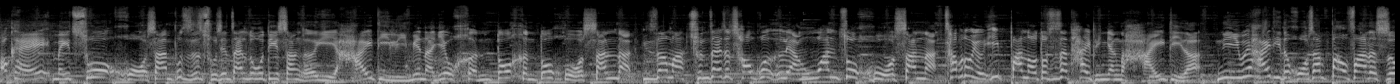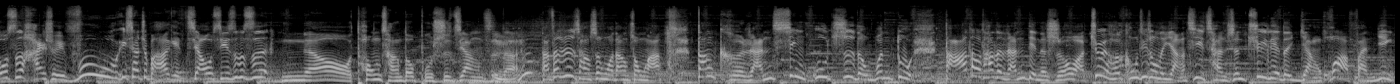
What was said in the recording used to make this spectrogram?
？OK，没错，火山不只是出现在陆地上而已，海底里面呢也有很多很多火山的，你知道吗？存在着超过两万座火山呢，差不多有一半哦都是在太平洋的海底的。你以为海底的火山爆发的时候是海水呜一下就把它给浇熄，是不是？No，通常都不是这样子的。那在日常生活当中啊，当可燃性物质的温度达到它的燃点的时候啊，就会和空气中的氧气产生剧烈的氧化反应，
